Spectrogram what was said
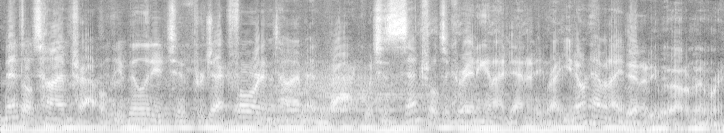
mental time travel, the ability to project forward in time and back, which is central to creating an identity, right? You don't have an identity without a memory.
